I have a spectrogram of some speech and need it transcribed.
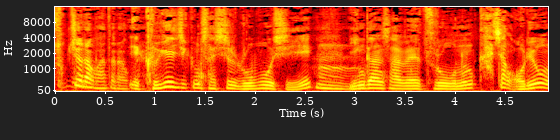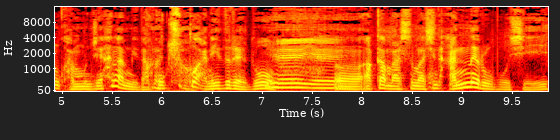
숙제라고 하더라고요. 예, 그게 지금 사실 로봇이 음. 인간 사회에 들어오는 가장 어려운 관문 중에 하나입니다. 꼭 그렇죠. 축구 아니더라도 예, 예. 어, 아까 말씀하신 안내 로봇이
